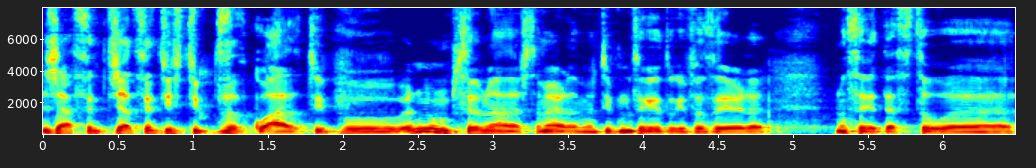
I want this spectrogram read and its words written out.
Já, senti, já te sentiste tipo desadequado, tipo, eu não percebo nada desta merda, mas tipo, não sei o que estou a fazer, não sei até se estou a.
